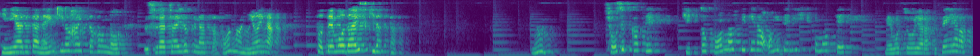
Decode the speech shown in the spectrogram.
日に浴びた年季の入った本の薄ら茶色くなった本の匂いがとても大好きだった。うん。小説家ってきっとこんな素敵なお店に引きこもってメモ帳やら付箋やら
